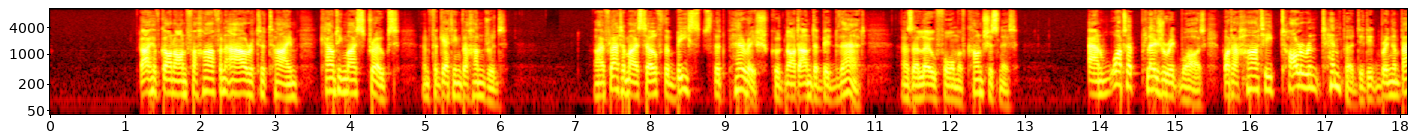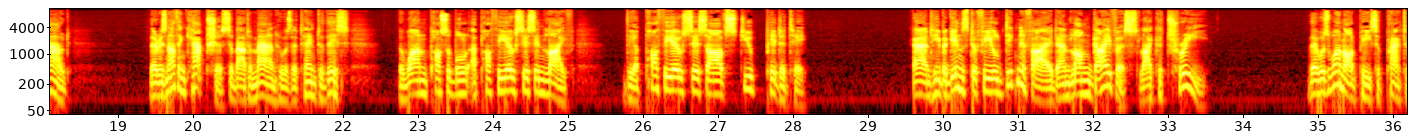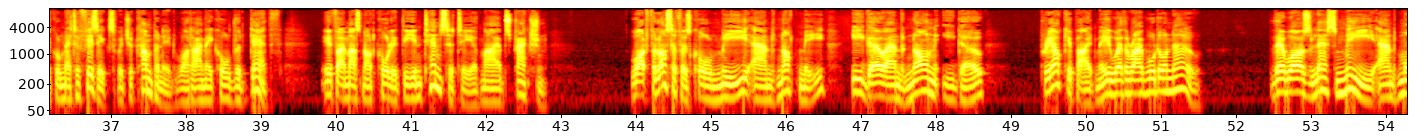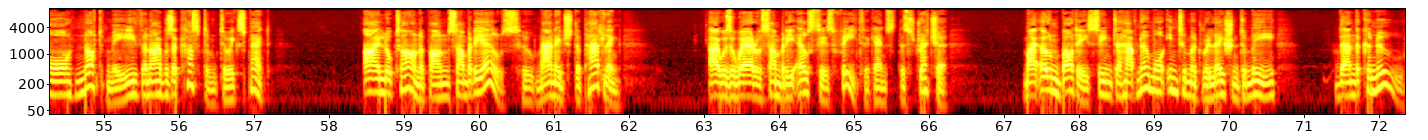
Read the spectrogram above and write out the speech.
I have gone on for half an hour at a time, counting my strokes and forgetting the hundreds. I flatter myself the beasts that perish could not underbid that as a low form of consciousness. And what a pleasure it was, what a hearty, tolerant temper did it bring about. There is nothing captious about a man who has attained to this the one possible apotheosis in life, the apotheosis of stupidity. And he begins to feel dignified and longevous like a tree. There was one odd piece of practical metaphysics which accompanied what I may call the depth, if I must not call it the intensity of my abstraction. What philosophers call me and not me, ego and non ego, preoccupied me whether I would or no. There was less me and more not me than I was accustomed to expect. I looked on upon somebody else who managed the paddling. I was aware of somebody else's feet against the stretcher. My own body seemed to have no more intimate relation to me than the canoe,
